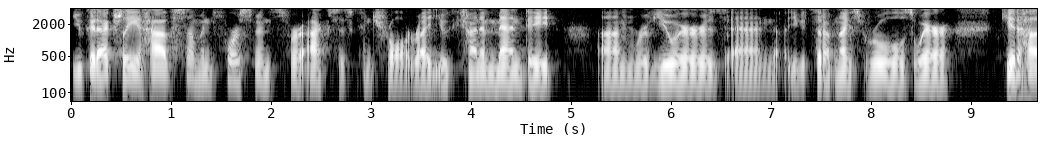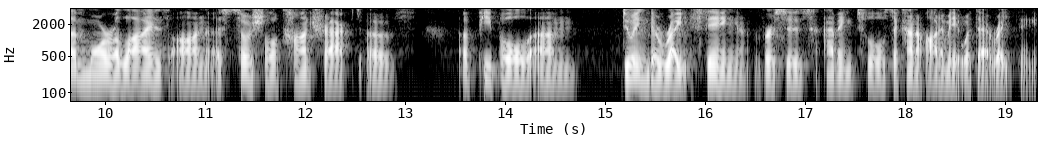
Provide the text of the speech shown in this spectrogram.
you could actually have some enforcements for access control, right? You could kind of mandate um, reviewers, and you could set up nice rules where GitHub more relies on a social contract of of people um, doing the right thing versus having tools to kind of automate what that right thing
